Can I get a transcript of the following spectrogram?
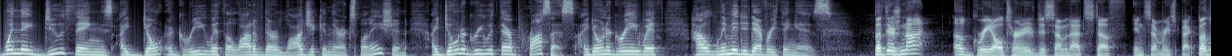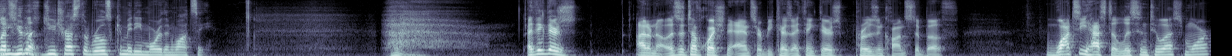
When they do things, I don't agree with a lot of their logic and their explanation. I don't agree with their process. I don't agree with how limited everything is. But there's not a great alternative to some of that stuff in some respect. But Do let's you, let's do you trust the rules committee more than WotC? I think there's, I don't know. It's a tough question to answer because I think there's pros and cons to both. WotC has to listen to us more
